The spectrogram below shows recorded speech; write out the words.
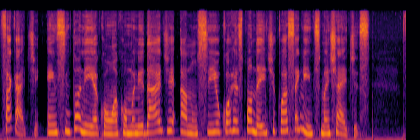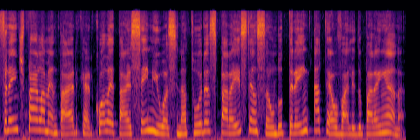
Facate, em sintonia com a comunidade, anuncia o correspondente com as seguintes manchetes. Frente Parlamentar quer coletar 100 mil assinaturas para a extensão do trem até o Vale do Paranhana.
